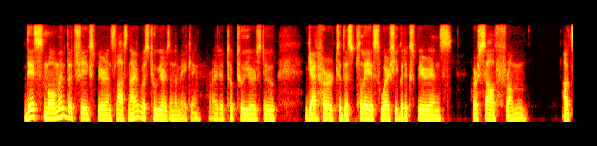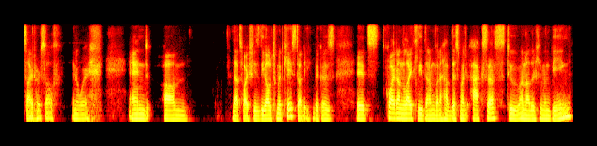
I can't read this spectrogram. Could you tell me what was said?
this moment that she experienced last night was two years in the making, right? It took two years to get her to this place where she could experience herself from outside herself in a way. and um, that's why she's the ultimate case study because it's quite unlikely that I'm going to have this much access to another human being,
